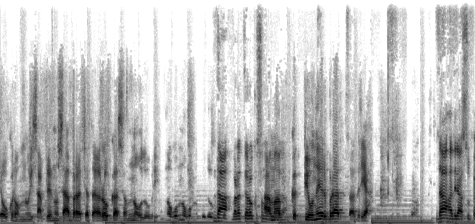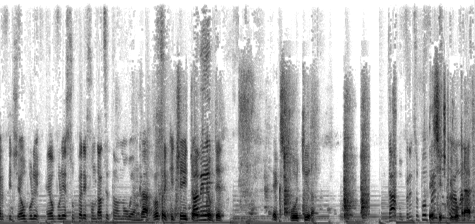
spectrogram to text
е огромно. И сега, примерно, сега братята Рока са много добри. Много, много, много добри. Да, брат, те рока са много Ама, добри, като пионер, брат, Адрия. Да, Адриан, супер пич. Елболи. Елболи е супер и фундацията е много яка. Да, въпреки, че и той Ами- е такъв де експлуатира. Да, по принцип, по Те принцип. всички да, го ама правят.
